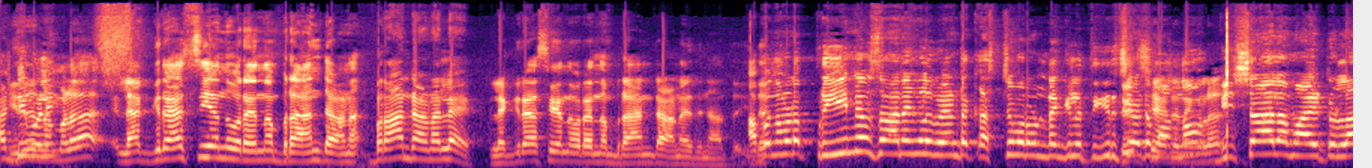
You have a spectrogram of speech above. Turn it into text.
അടിപൊളി. നമ്മൾ ലഗ്രാസി എന്ന് പറയുന്ന ബ്രാൻഡാണ് ബ്രാൻഡ് ആണല്ലേ ലഗ്രാസി എന്ന് പറയുന്ന ബ്രാൻഡാണ് ഇതിനകത്ത്. ഇത് അപ്പൊ നമ്മുടെ പ്രീമിയം സാധനങ്ങൾ വേണ്ട കസ്റ്റമർ ഉണ്ടെങ്കിൽ തീർച്ചയായിട്ടും വന്നോ. വിശാലമായിട്ടുള്ള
